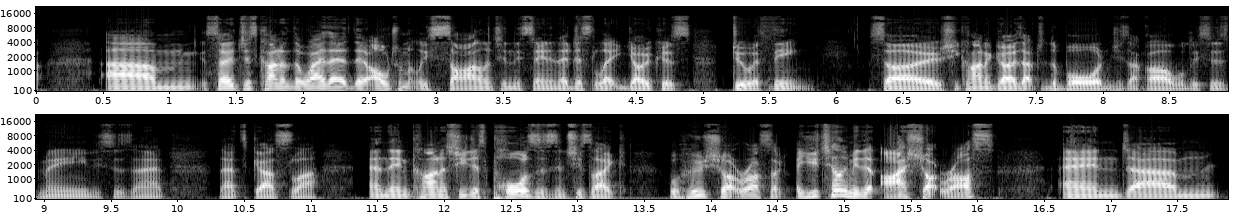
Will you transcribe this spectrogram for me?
Um, so just kind of the way that they're ultimately silent in this scene and they just let Yokas do a thing. So she kind of goes up to the board and she's like, "Oh well, this is me, this is that, that's Gusler," and then kind of she just pauses and she's like, "Well, who shot Ross? Like, are you telling me that I shot Ross?" And um,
